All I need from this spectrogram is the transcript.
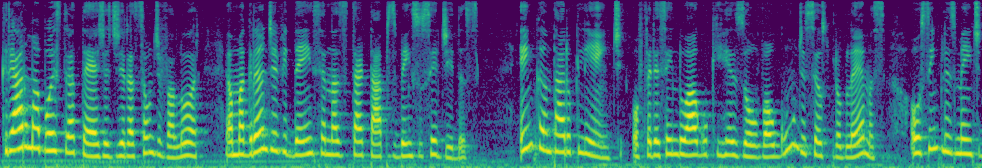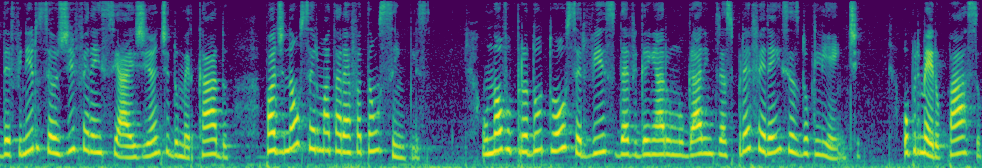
Criar uma boa estratégia de geração de valor é uma grande evidência nas startups bem-sucedidas. Encantar o cliente, oferecendo algo que resolva algum de seus problemas, ou simplesmente definir os seus diferenciais diante do mercado, pode não ser uma tarefa tão simples um novo produto ou serviço deve ganhar um lugar entre as preferências do cliente. O primeiro passo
